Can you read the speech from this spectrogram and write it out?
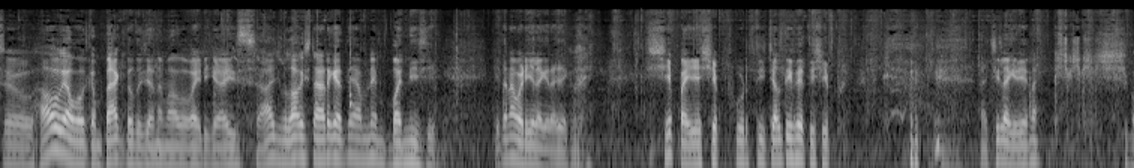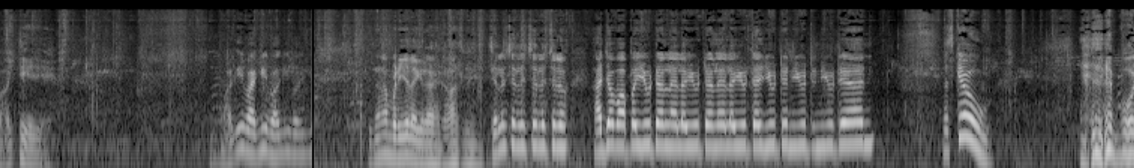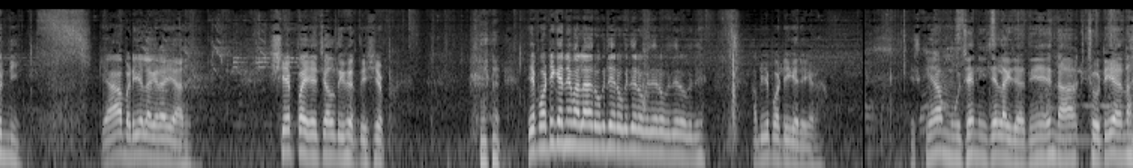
So how welcome back to the channel Malwa whitey guys आज blog start करते हैं अपने बन्नी से। कितना बढ़िया लग रहा है देखो। शिप है ये शिप उड़ती, चलती फिरती शिप अच्छी लग रही है ना? भागती है ये। भागी भागी भागी भागी। कितना बढ़िया लग रहा है घास में चलो चलो चलो चलो। आ जाओ वापस यू टर्न ले लो यू टर्न ले लो U turn U turn U turn U turn let's go बोनी। क्या बढ़िया लग रहा है यार। शेप है ये चलती फिरती शेप ये पोटी करने वाला है रोक दे रोक दे रोक दे रोक दे रोक दे। अब ये पोटी करेगा। इसकी ना मुझे नीचे लग जाती है नाक छोटी है ना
